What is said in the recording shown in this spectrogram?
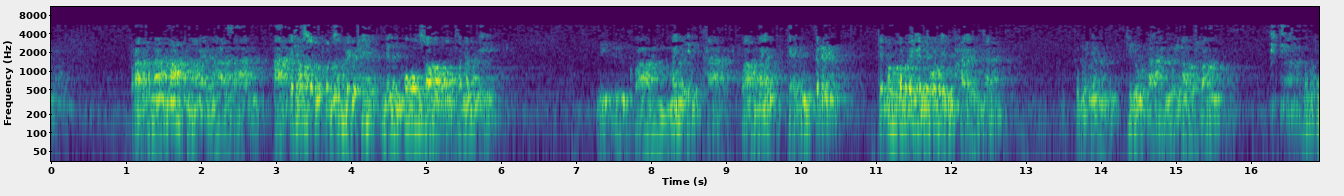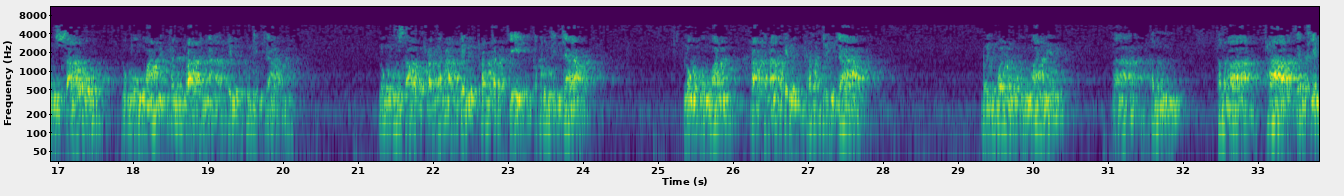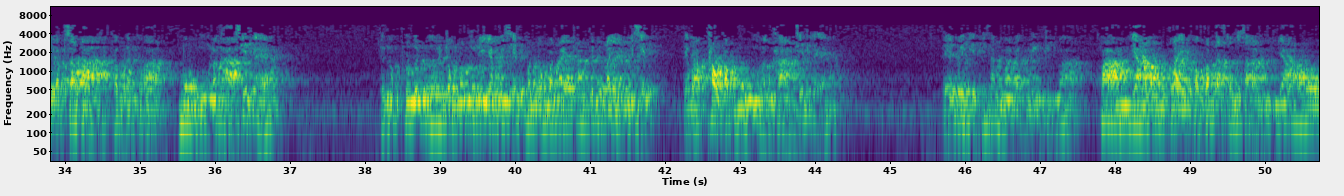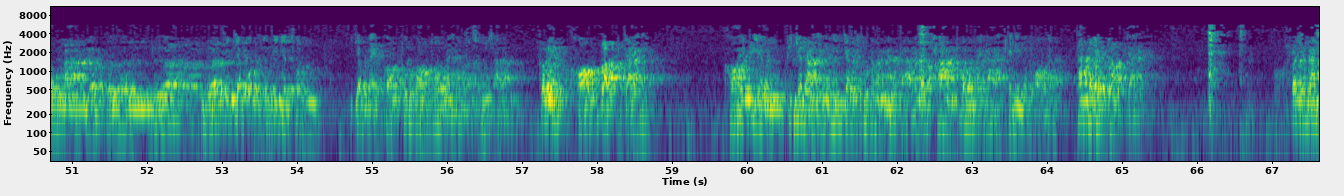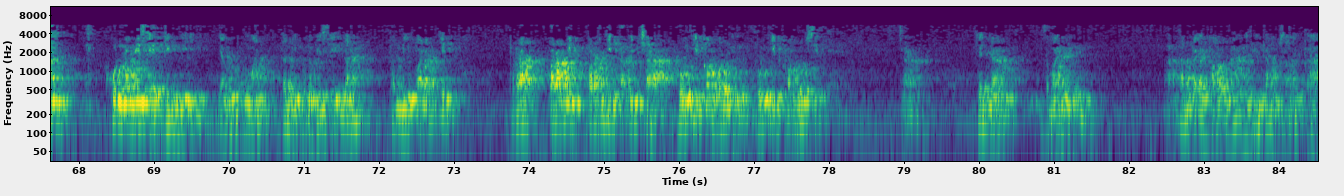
ปรารถนามากมายมหาศาลอาจจะประสบผลสำเร็จแค่หนึ่งองค์สององค์เท่านั้นเองนี่คือความไม่เด็ดขาด ความไม่แข็งแกร่งแต่บางคนก็เห็นโทษเห็นภัยเหมือนกัน ก็เหมือนอย่างที่หลวงตาเคยเล่าฟังหลวงปู่เสาหลวงปู่มั่นท่านปรารถนาเป็นพระพุทธเจ้าหลวงปู่เสาปรารถนาเป็นพระปัจเจกพระพุทธเจ้าหลวงปู่มั่นปรารถนาเป็นพระพุทธเจ้า โดยเฉพาะหลวงปู่มั่นเนี่ยท่านท่านว่าถ้าจะเทียบกับศาลาก็เหมือนกับว่ามุงหลังคาเสร็จแล้วถึงกับพื้นเลยตรงนั้นตรงนี้ยังไม่เสร็จมันลงบันไดทางขึ้นอะไรยังไม่เสร็จ แต่ว่าเท่ากับมุงหลังคาเสร็จแล้ว แต่ด้วยเหตุที่ท่านมาดังติ่งถึงว่า ความยาวไกลของวัฏสงสาร ยาวนานเหลือเกินเหลือเหลือที่จะอดเหลือที่จะทน ที่จะแบกกองทุกข์กองโทษในวัฏสงสาร ก็เลยขอปรับใจ ขอให้เพียงพิจารณาอย่างนี้จากทุกขังนัตตาแล้วผ่านพ้นไปได้แค่นี้ก็พอแล้วท่านก็เลยปรับใจ เพราะฉะนั้นคุณวิเศษจึงมีอย่างหลวงปู่มันท่านมีคุณวิเศษนะ ท่านมีภารกิจพระปรมิตพรจิตอวิชชา รู้จิตของคนอื่นรู้จิตของลูกศิษย์เช่นอย่างสมัยหนึ่งท่านไปภาวนาที่ถ้ำสาริกา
